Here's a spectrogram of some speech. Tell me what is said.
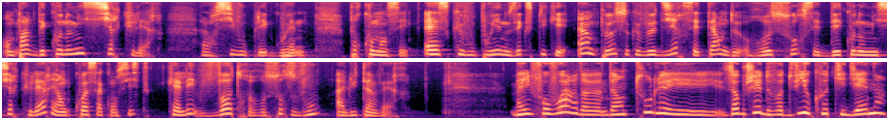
On parle d'économie circulaire. Alors s'il vous plaît, Gwen, pour commencer, est-ce que vous pourriez nous expliquer un peu ce que veut dire ces termes de ressources et d'économie circulaire et en quoi ça consiste? Quelle est votre ressource, vous, à Lutin Vert Ben, il faut voir de- dans tous les objets de votre vie au quotidienne,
